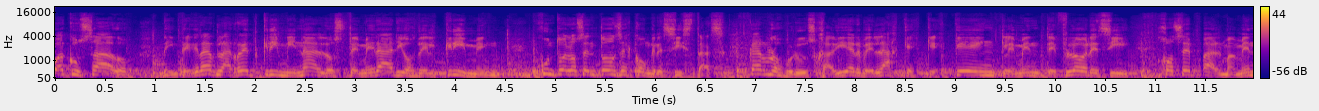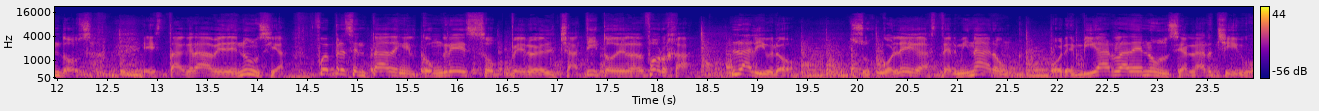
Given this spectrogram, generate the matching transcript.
Fue acusado de integrar la red criminal Los Temerarios del Crimen, junto a los entonces congresistas Carlos Brus, Javier Velázquez Quesquén, Clemente Flores y José Palma Mendoza. Esta grave denuncia fue presentada en el Congreso, pero el chatito de la alforja la libró. Sus colegas terminaron por enviar la denuncia al archivo.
